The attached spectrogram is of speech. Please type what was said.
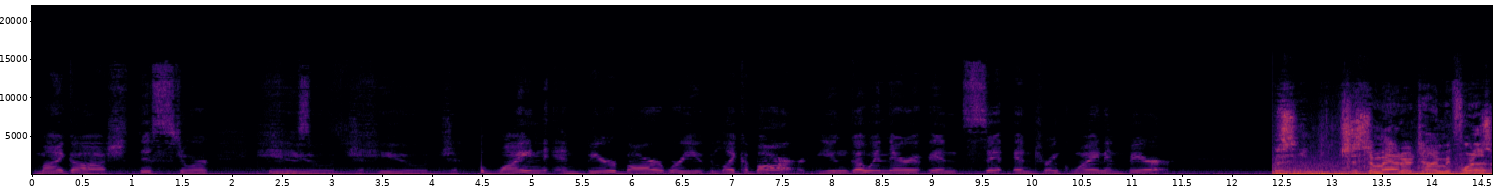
my gosh, this store is huge, huge. A wine and beer bar where you, like a bar, you can go in there and sit and drink wine and beer. It's just a matter of time before this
